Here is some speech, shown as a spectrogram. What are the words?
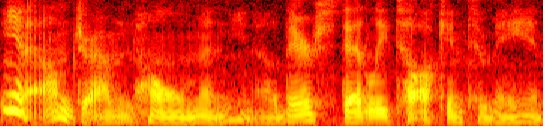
you know, I'm driving home and, you know, they're steadily talking to me and,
